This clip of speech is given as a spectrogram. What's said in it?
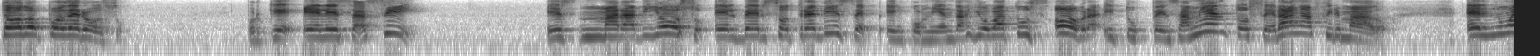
todopoderoso. Porque Él es así. Es maravilloso. El verso 3 dice, encomienda a Jehová tus obras y tus pensamientos serán afirmados. El 9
